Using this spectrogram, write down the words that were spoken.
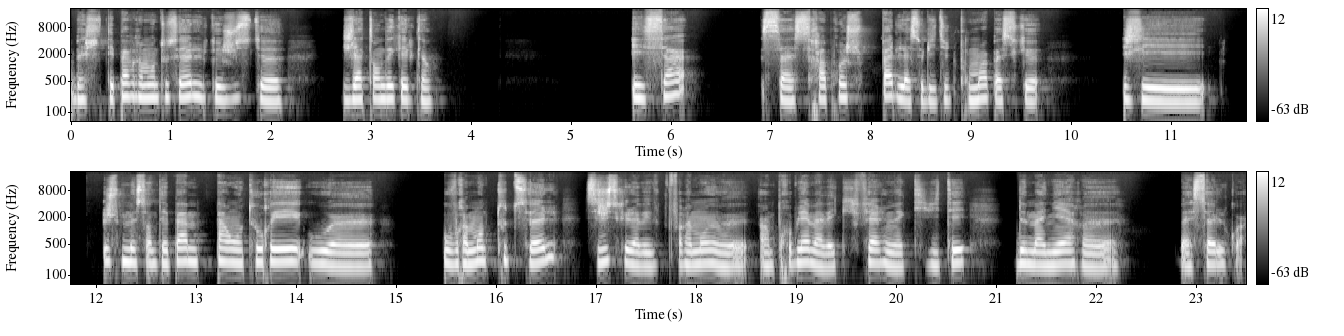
bah, j'étais pas vraiment tout seul, que juste euh, j'attendais quelqu'un. Et ça, ça se rapproche pas de la solitude pour moi parce que j'ai, je me sentais pas pas entourée ou euh, ou vraiment toute seule. C'est juste que j'avais vraiment euh, un problème avec faire une activité de manière bah, seule quoi.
